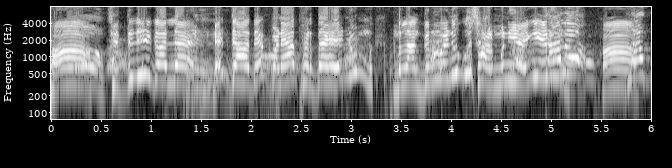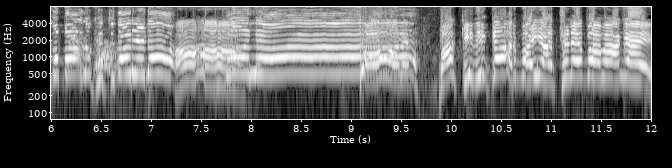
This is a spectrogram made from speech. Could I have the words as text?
ਹਾਂ ਸਿੱਧੀ ਜੀ ਗੱਲ ਹੈ। ਇਹ ਜਿਆਦੇ ਬਣਿਆ ਫਿਰਦਾ ਇਹਨੂੰ ਮਲੰਗ ਨੂੰ ਇਹਨੂੰ ਕੋਈ ਸ਼ਰਮ ਨਹੀਂ ਹੈਗੀ ਇਹਨੂੰ। ਹਾਂ। ਲੱਗ ਬਾਲ ਨੂੰ ਖਿੱਚਦਾ ਰੇੜਾ। ਹਾਂ, ਹਾਂ, ਸੋਣ। ਬਾਕੀ ਦੀ ਕਾਰਵਾਈ ਹੱਥ ਨੇ ਪਾਵਾਂਗੇ।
